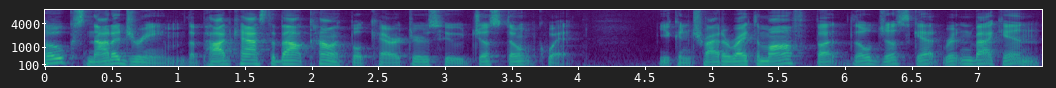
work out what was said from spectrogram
Hoax, Not a Dream, the podcast about comic book characters who just don't quit. You can try to write them off, but they'll just get written back in.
